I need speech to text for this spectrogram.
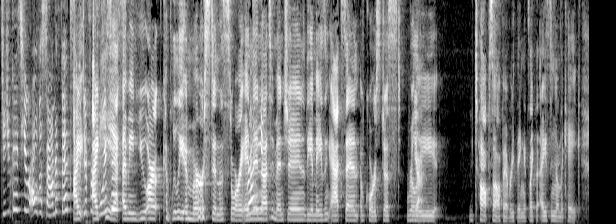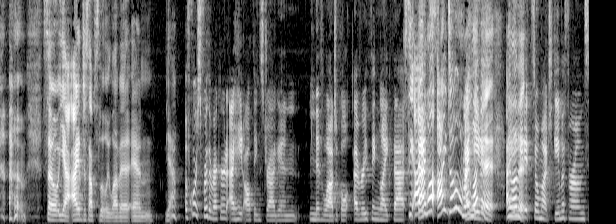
Did you guys hear all the sound effects? and I, the different I voices? can't. I mean, you are completely immersed in the story, and Right? then not to mention the amazing accent. Of course, just really tops off everything. It's like the icing on the cake. Um, so yeah, I just absolutely love it, and yeah. Of course, for the record, I hate all things dragon, mythological, everything like that. See, I lo- I don't. I love hate it. I love hate it. it so much. Game of Thrones,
